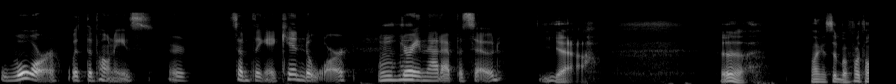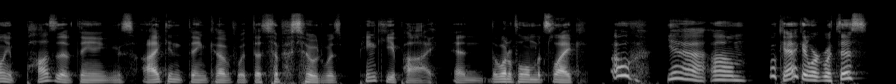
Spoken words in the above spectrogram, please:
war with the ponies, or something akin to war, mm -hmm. during that episode. Yeah. Ugh. Like I said before, the only positive things I can think of with this episode was Pinkie Pie. And the wonderful moments like, oh, yeah, um, okay, I can work with this.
